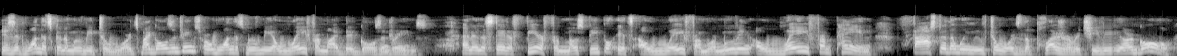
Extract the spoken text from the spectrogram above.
Is it one that's going to move me towards my goals and dreams or one that's moving me away from my big goals and dreams? And in a state of fear for most people, it's away from. We're moving away from pain faster than we move towards the pleasure of achieving our goal.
